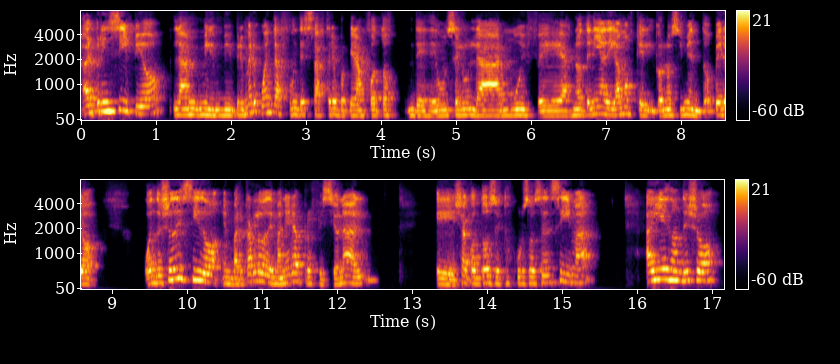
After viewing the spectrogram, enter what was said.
al principio, mi, mi, primer cuenta fue un desastre porque eran fotos desde un celular muy feas, no tenía, digamos, que el conocimiento, pero cuando yo decido embarcarlo de manera profesional, eh, ya con todos estos cursos encima, ahí es donde yo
